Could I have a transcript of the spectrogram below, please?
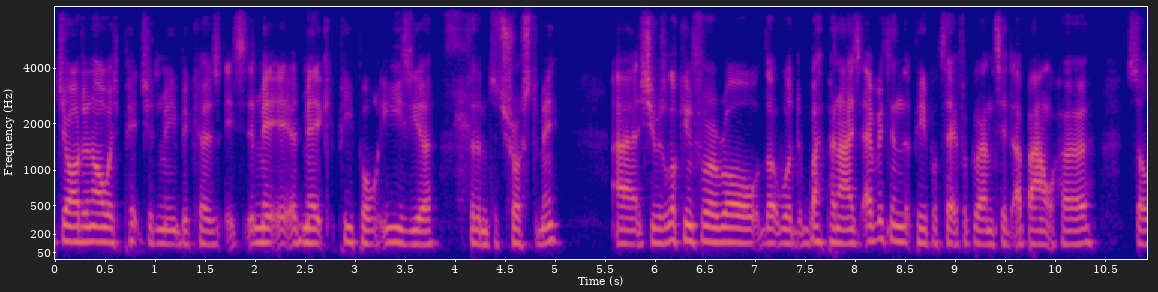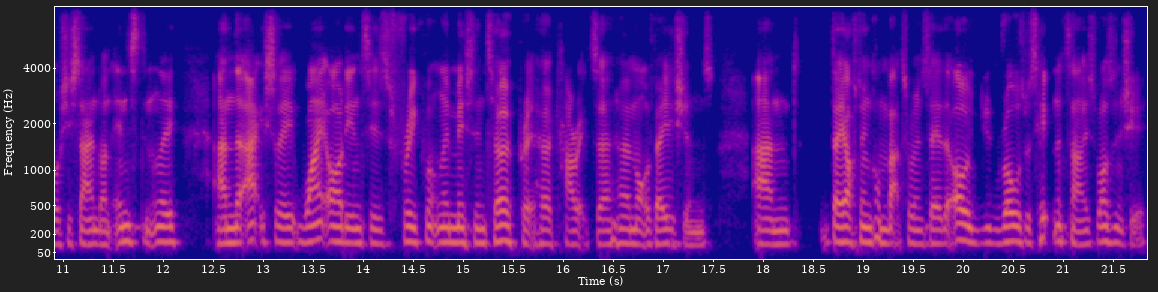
Jordan always pictured me because it's it would make people easier for them to trust me. Uh, she was looking for a role that would weaponize everything that people take for granted about her, so she signed on instantly. And that actually, white audiences frequently misinterpret her character and her motivations, and they often come back to her and say that, "Oh, Rose was hypnotized, wasn't she?"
